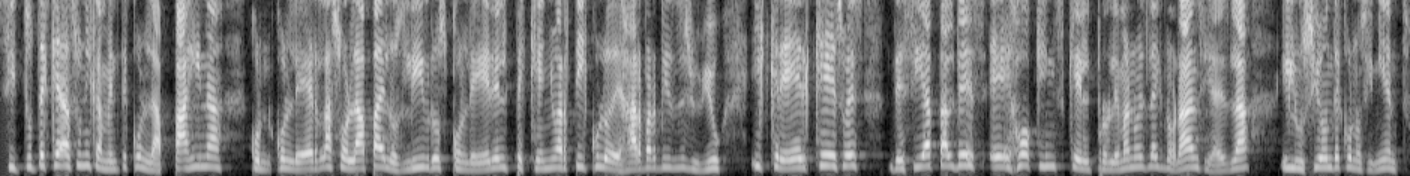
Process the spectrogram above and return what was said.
si tú te quedas únicamente con la página, con, leer la solapa de los libros, con leer el pequeño artículo de Harvard Business Review y creer que eso es, decía tal vez eh, Hawkins que el problema no es la ignorancia, es la ilusión de conocimiento.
